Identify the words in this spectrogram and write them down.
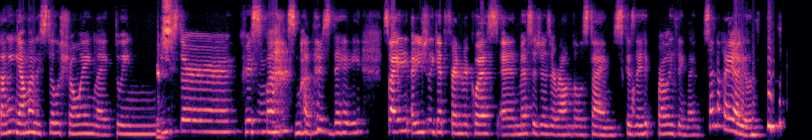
Yaman is still showing like doing Yes. Easter, Christmas, Mother's Day. So I, I usually get friend requests and messages around those times because they probably think like, sana kaya yun?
